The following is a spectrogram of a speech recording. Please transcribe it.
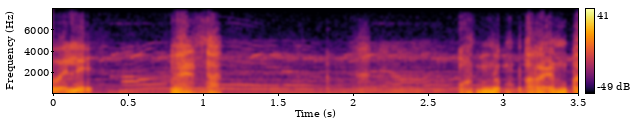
വളർത്തിയതുപോലെ വേണ്ട. ഒന്നും പറയണ്ട.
